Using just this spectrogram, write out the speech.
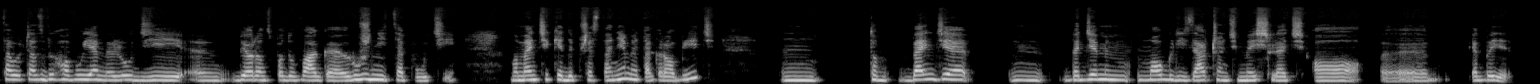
cały czas wychowujemy ludzi, biorąc pod uwagę różnice płci. W momencie, kiedy przestaniemy tak robić, to będzie, będziemy mogli zacząć myśleć o jakby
